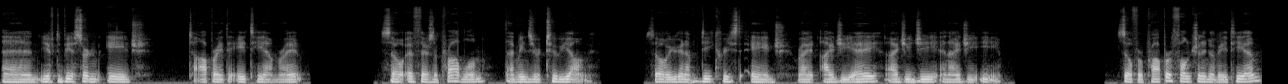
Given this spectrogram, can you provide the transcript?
and you have to be a certain age to operate the ATM, right? So if there's a problem, that means you're too young. So you're going to have decreased age, right? IgA, IgG, and IgE. So for proper functioning of ATM,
